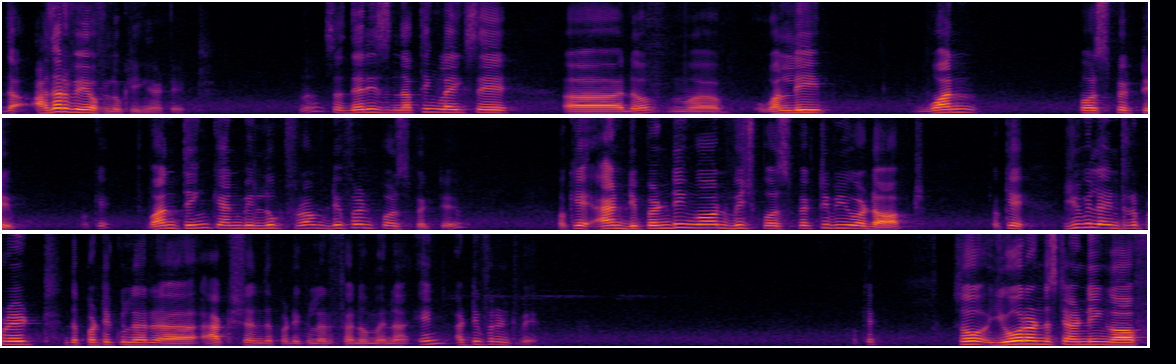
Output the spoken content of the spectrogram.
the other way of looking at it. No? So, there is nothing like say uh, no, uh, only one perspective. Okay. One thing can be looked from different perspective okay, and depending on which perspective you adopt, okay, you will interpret the particular uh, action, the particular phenomena in a different way. Okay. So, your understanding of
